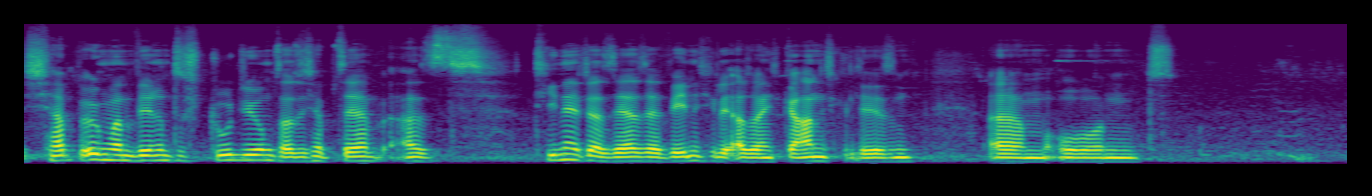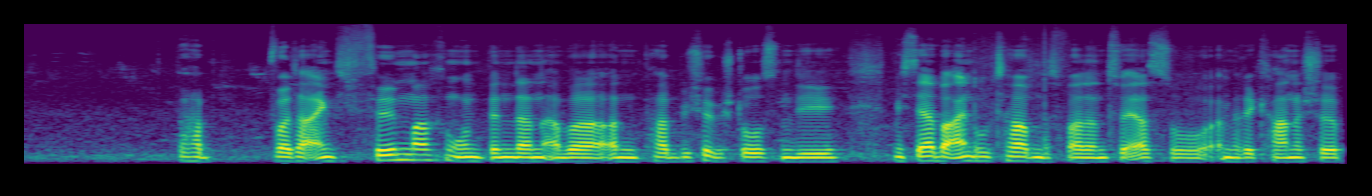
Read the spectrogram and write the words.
ich habe irgendwann während des Studiums, also ich habe sehr als Teenager sehr, sehr wenig gelesen, also eigentlich gar nicht gelesen. Ähm, und hab, wollte eigentlich Film machen und bin dann aber an ein paar Bücher gestoßen, die mich sehr beeindruckt haben. Das war dann zuerst so amerikanische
